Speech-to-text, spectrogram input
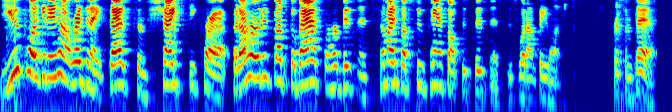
You plug it in how it resonates. That's some shisty crap. But I heard it's about to go bad for her business. Somebody's about to sue pants off this business, is what I'm feeling, for some theft.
